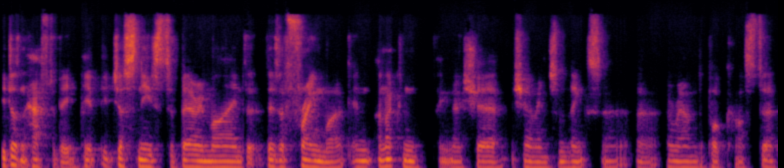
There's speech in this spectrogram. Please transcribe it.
It doesn't have to be. It, it just needs to bear in mind that there's a framework. And, and i can you know share share in some links uh, uh, around the podcast uh,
